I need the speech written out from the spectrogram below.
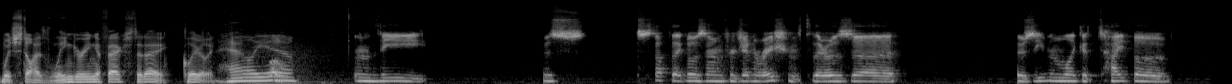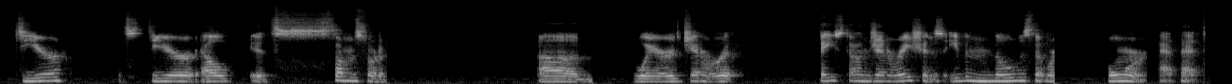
which still has lingering effects today. Clearly, Hell yeah. Well, the there's stuff that goes on for generations. There's uh there's even like a type of deer. It's deer elk. It's some sort of um where gener based on generations, even those that were born at that time,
